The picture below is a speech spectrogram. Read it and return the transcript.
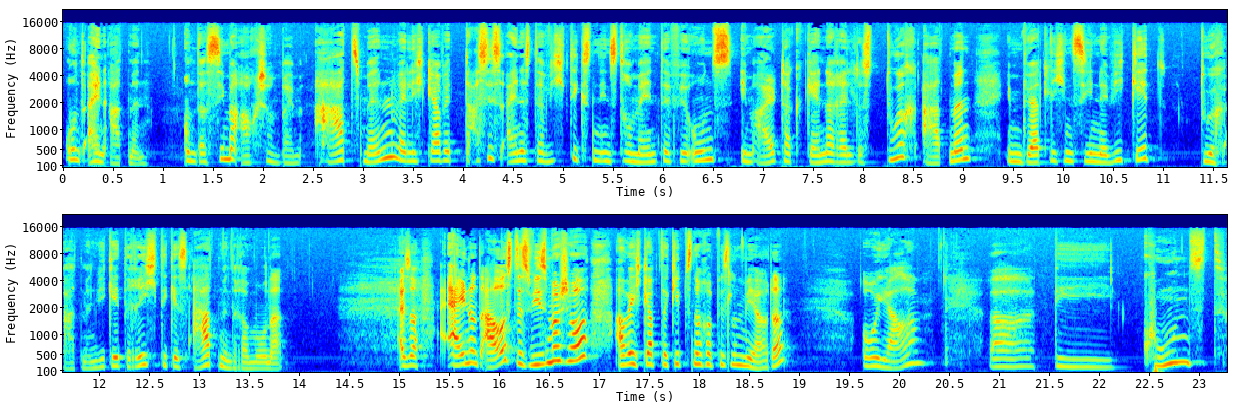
und einatmen. Und da sind wir auch schon beim Atmen, weil ich glaube, das ist eines der wichtigsten Instrumente für uns im Alltag generell, das Durchatmen im wörtlichen Sinne. Wie geht Durchatmen? Wie geht richtiges Atmen, Ramona? Also ein und aus, das wissen wir schon, aber ich glaube, da gibt es noch ein bisschen mehr, oder? Oh ja, äh, die Kunst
